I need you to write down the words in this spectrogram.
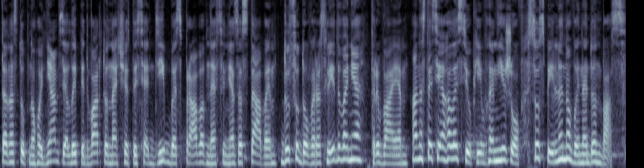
Та наступного дня взяли під варту на 60 діб без права внесення застави. Досудове розслідування триває. Анастасія Галасюк, Євген Єжов, Суспільне новини Донбас.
